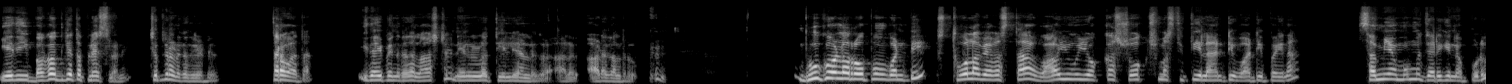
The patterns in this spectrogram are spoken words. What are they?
ఏది భగవద్గీత ప్లేస్‌లోని. చెప్తున్నాడు కదా వీడు. తర్వాత ఇది అయిపోయింది కదా! లాస్ట్ నీళ్ళలో తేలి ఆడగలరు. భూగోళ రూపం వంటి స్థూల వ్యవస్థ, వాయువు యొక్క సూక్ష్మ స్థితి లాంటి వాటిపైన సంయమము జరిగినప్పుడు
